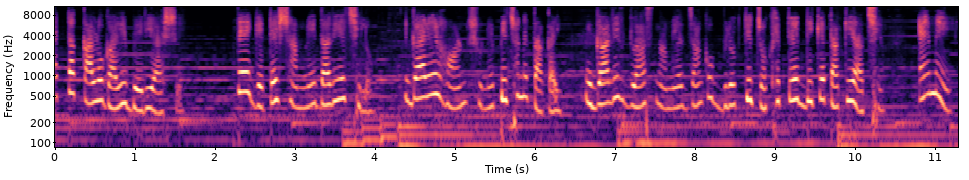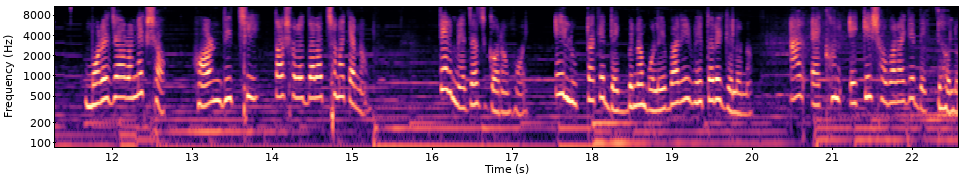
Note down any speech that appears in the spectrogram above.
একটা কালো গাড়ি বেরিয়ে আসে। তে গেটের সামনে দাঁড়িয়ে ছিল। গাড়ির হর্ন শুনে পিছনে তাকাই। গাড়ির গ্লাস নামিয়ে জাঙ্কুক বিরক্তি চোখে তের দিকে তাকিয়ে আছে। এমি, মরে যাওয়ার অনেক শখ। হর্ন দিচ্ছি, তা সরে দাঁড়াচ্ছ না কেন? তের মেজাজ গরম হয়। এই লোকটাকে দেখবে না বলে বাড়ির ভেতরে গেল না। আর এখন একে সবার আগে দেখতে হলো।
